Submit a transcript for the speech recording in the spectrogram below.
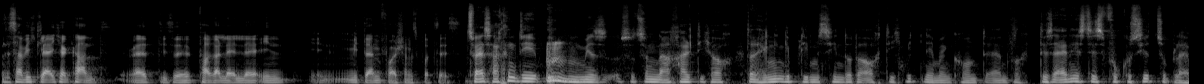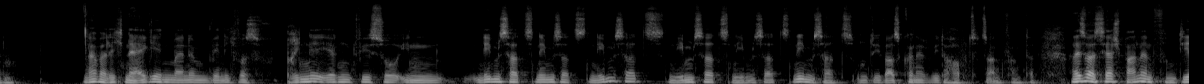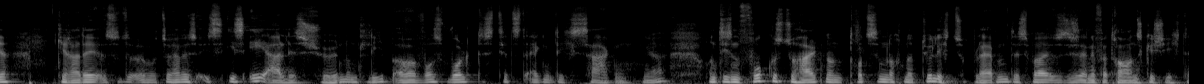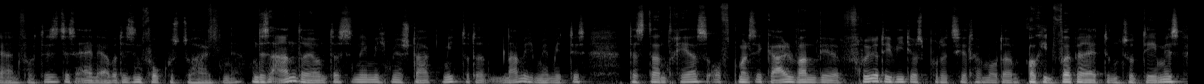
Das habe ich gleich erkannt, diese Parallele in, in, mit deinem Forschungsprozess. Zwei Sachen, die mir sozusagen nachhaltig auch da hängen geblieben sind oder auch die ich mitnehmen konnte einfach. Das eine ist, das fokussiert zu bleiben. Ja, weil ich neige in meinem, wenn ich was bringe, irgendwie so in Nebensatz, Nebensatz, Nebensatz, Nebensatz, Nebensatz, Nebensatz. Und ich weiß gar nicht, wie der Hauptsatz angefangen hat. Und das war sehr spannend von dir, gerade so zu hören, es ist, ist, eh alles schön und lieb, aber was wolltest du jetzt eigentlich sagen? Ja? Und diesen Fokus zu halten und trotzdem noch natürlich zu bleiben, das war das ist eine Vertrauensgeschichte einfach. Das ist das eine, aber diesen Fokus zu halten. Ja? Und das andere, und das nehme ich mir stark mit oder nahm ich mir mit, ist, dass der Andreas oftmals, egal wann wir früher die Videos produziert haben oder auch in Vorbereitung zu dem ist,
